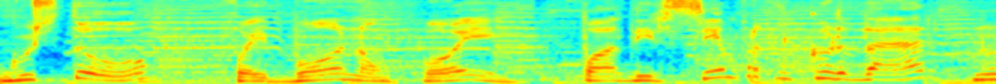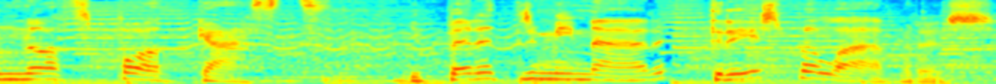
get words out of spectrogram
Gostou? Foi bom, não foi? Pode ir sempre recordar no nosso podcast. E para terminar, três palavras:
